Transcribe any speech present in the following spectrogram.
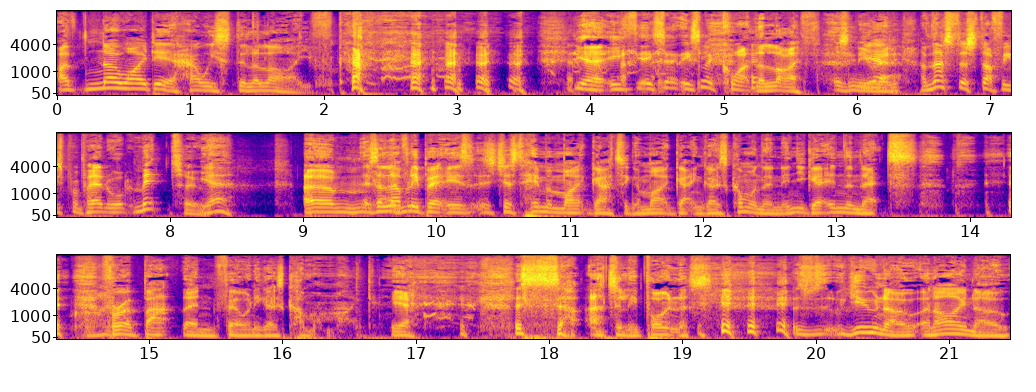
I've no idea how he's still alive. Yeah, he's, he's, he's led quite the life, hasn't he? Yeah. Really, and that's the stuff he's prepared to admit to. yeah. Um, There's a lovely bit. Is it's just him and Mike Gatting, and Mike Gatting goes, "Come on, then." And you get in the nets for a bat, then Phil, and he goes, "Come on, Mike." yeah. This is utterly pointless. You know, and I know,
